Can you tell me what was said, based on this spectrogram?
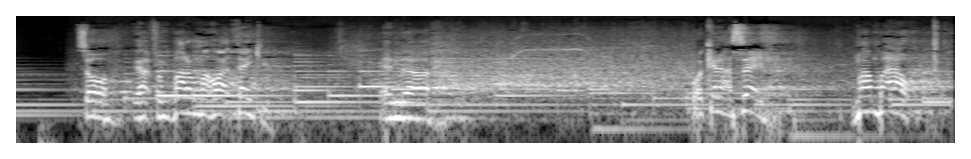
So, yeah, from the bottom of my heart, thank you. And uh, what can I say? Mamba out.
